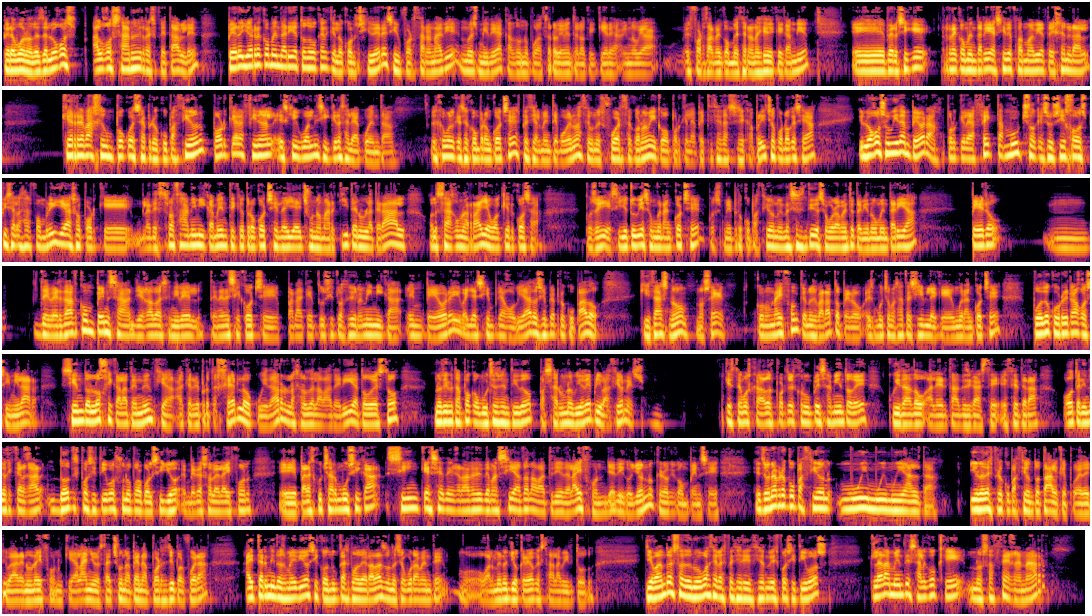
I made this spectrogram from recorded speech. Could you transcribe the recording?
Pero bueno, desde luego es algo sano y respetable, pero yo recomendaría a todo aquel que lo considere sin forzar a nadie, no es mi idea, cada uno puede hacer obviamente lo que quiere y no voy a esforzarme en convencer a nadie de que cambie, eh, pero sí que recomendaría así de forma abierta y general que rebaje un poco esa preocupación, porque al final es que igual ni siquiera sale a cuenta. Es como el que se compra un coche especialmente bueno, hace un esfuerzo económico porque le apetece darse ese capricho, por lo que sea, y luego su vida empeora porque le afecta mucho que sus hijos pisen las alfombrillas o porque le destroza anímicamente que otro coche le haya hecho una marquita en un lateral o les haga una raya o cualquier cosa. Pues oye, si yo tuviese un gran coche, pues mi preocupación en ese sentido seguramente también aumentaría, pero mm, ¿De verdad compensa, llegado a ese nivel, tener ese coche para que tu situación anímica empeore y vayas siempre agobiado, siempre preocupado? Quizás no, no sé. Con un iPhone, que no es barato, pero es mucho más accesible que un gran coche, puede ocurrir algo similar. Siendo lógica la tendencia a querer protegerlo, cuidarlo, la salud de la batería, todo esto, no tiene tampoco mucho sentido pasar una vida de privaciones que estemos cada dos por tres con un pensamiento de cuidado, alerta, desgaste, etcétera, o teniendo que cargar dos dispositivos, uno por bolsillo, en vez de solo el iPhone, eh, para escuchar música sin que se degrade demasiado la batería del iPhone. Ya digo, yo no creo que compense. Entre una preocupación muy, muy, muy alta y una despreocupación total que puede derivar en un iPhone que al año está hecho una pena por dentro y por fuera, hay términos medios y conductas moderadas donde seguramente, o al menos yo creo que está la virtud. Llevando esto de nuevo hacia la especialización de dispositivos, claramente es algo que nos hace ganar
